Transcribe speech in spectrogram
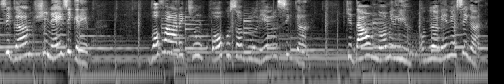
cigano, chinês e grego. Vou falar aqui um pouco sobre o livro Cigano, que dá o um nome livro, O Violino e o Cigano.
